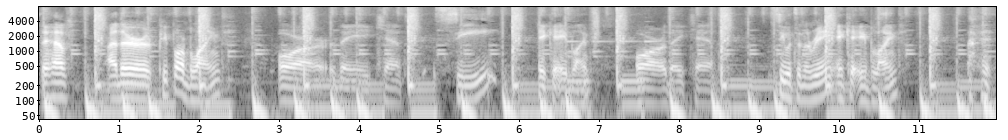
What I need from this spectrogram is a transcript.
they have either people are blind or they can't see, aka blind, or they can't see what's in the ring, aka blind.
